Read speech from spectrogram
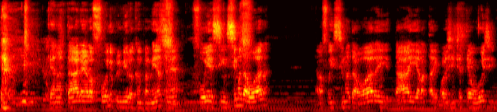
que a Natália, ela foi no primeiro acampamento, né? Foi assim, em cima da hora. Ela foi em cima da hora e tá, e ela tá aí com a gente até hoje.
